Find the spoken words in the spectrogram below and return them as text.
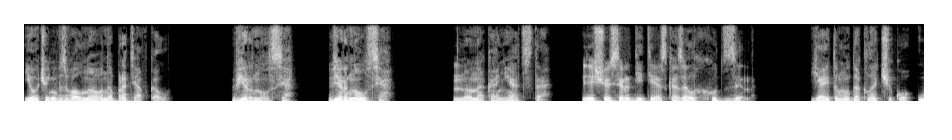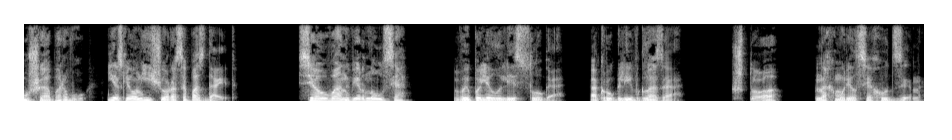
и очень взволнованно протявкал. «Вернулся! Вернулся!» «Ну, наконец-то!» Еще сердитее сказал Худзин. «Я этому докладчику уши оборву, если он еще раз опоздает». «Сяован вернулся!» – выпалил лис-слуга, округлив глаза. «Что?» – нахмурился Худзин.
